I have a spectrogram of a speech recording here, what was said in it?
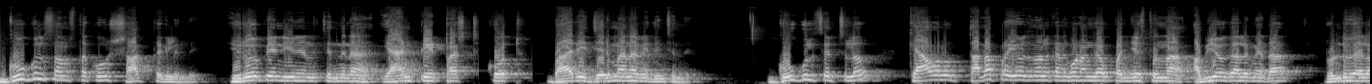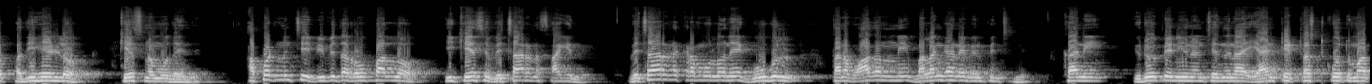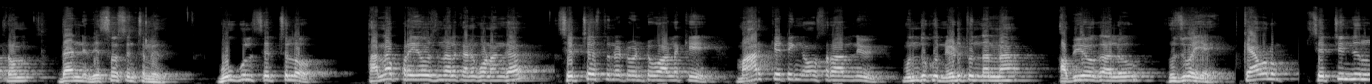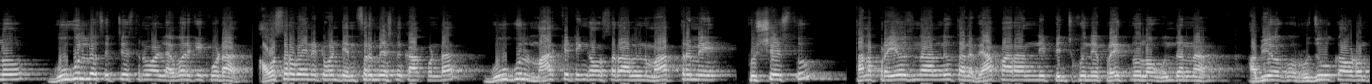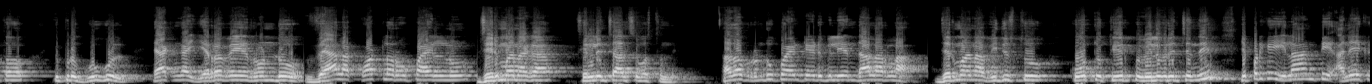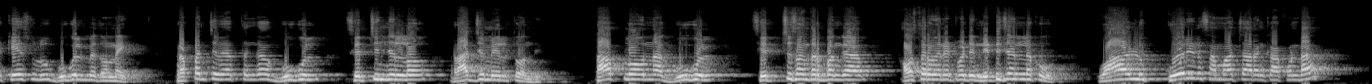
Google సంస్థకు షాక్ తగిలింది. యూరోపియన్ యూనియన్ చెందిన యాంటీ ట్రస్ట్ కోర్ట్ భారీ జరిమానా విధించింది. గూగుల్ సెర్చ్లో కేవలం తన ప్రయోజనాలకు అనుగుణంగా పనిచేస్తున్న అభియోగాల మీద రెండు వేల పదిహేడులో కేసు నమోదైంది. అప్పటి నుంచి వివిధ రూపాల్లో ఈ కేసు విచారణ సాగింది. విచారణ క్రమంలోనే గూగుల్ తన వాదనని బలంగానే వినిపించింది. కానీ యూరోపియన్ యూనియన్ చెందిన యాంటీ ట్రస్ట్ కోర్టు మాత్రం దాన్ని విశ్వసించలేదు. గూగుల్ సెర్చ్లో తన ప్రయోజనాలకు అనుగుణంగా సెర్చ్ చేస్తున్నటువంటి వాళ్ళకి మార్కెటింగ్ అవసరాలని ముందుకు నెడుతుందన్న అభియోగాలు రుజువయ్యాయి. కేవలం సెర్చ్ ఇంజిన్లో గూగుల్లో సెర్చ్ చేస్తున్న వాళ్ళు ఎవరికి కూడా అవసరమైనటువంటి ఇన్ఫర్మేషన్ కాకుండా గూగుల్ మార్కెటింగ్ అవసరాలను మాత్రమే పుష్ చేస్తూ తన ప్రయోజనాలను తన వ్యాపారాన్ని పెంచుకునే ప్రయత్నంలో ఉందన్న అభియోగం రుజువు కావడంతో ఇప్పుడు గూగుల్ ఏకంగా ఇరవై రెండు వేల కోట్ల రూపాయలను జరిమానాగా చెల్లించాల్సి వస్తుంది. దాదాపు రెండు పాయింట్ ఏడు బిలియన్ డాలర్ల జరిమానా విధిస్తూ కోర్టు తీర్పు వెలువరించింది. ఇప్పటికే ఇలాంటి అనేక కేసులు గూగుల్ మీద ఉన్నాయి. ప్రపంచవ్యాప్తంగా గూగుల్ సెర్చ్ ఇంజిన్లో రాజ్యమేలుతోంది టాప్లో ఉన్న గూగుల్ సెర్చ్ సందర్భంగా అవసరమైనటువంటి నెటిజన్లకు వాళ్ళు కోరిన సమాచారం కాకుండా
